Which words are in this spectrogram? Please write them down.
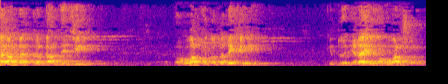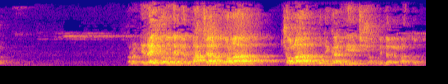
আর আম্বেদকর গান্ধীজি ভগবানকে তো আমরা দেখিনি, কিন্তু এরাই ভগবান স্বরূপ। কারণ এরাই তো আমাদেরকে বাঁচার, বলার, চলার অধিকার দিয়েছে সংবিধানের মাধ্যমে।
